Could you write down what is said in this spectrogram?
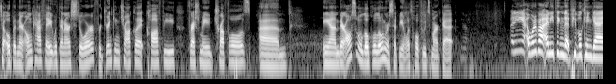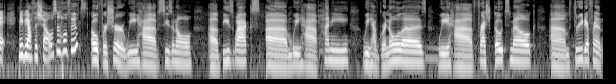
to open their own cafe within our store for drinking chocolate, coffee, fresh made truffles. Um, and they're also a local loan recipient with Whole Foods Market. Any, what about anything that people can get maybe off the shelves in Whole Foods? Oh, for sure. We have seasonal uh, beeswax. Um, we have honey. We have granolas. We have fresh goat's milk. Um, three different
